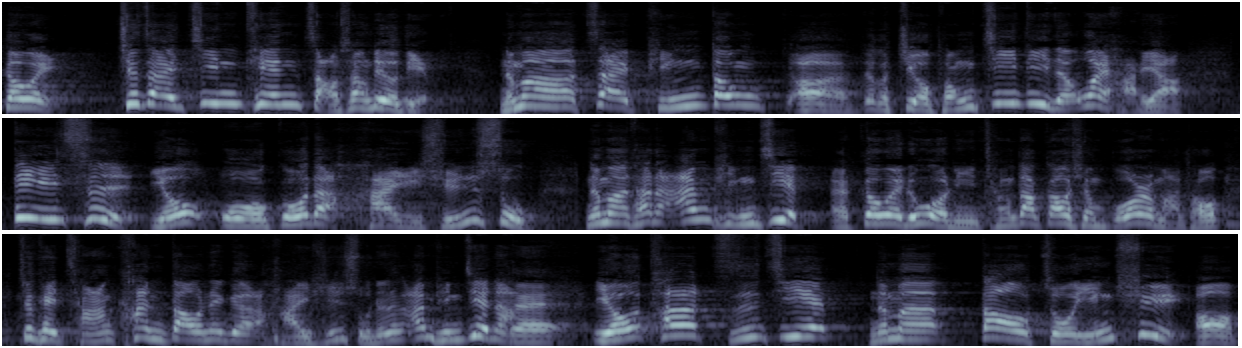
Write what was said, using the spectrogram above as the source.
各位就在今天早上六点，那么在屏东啊、呃、这个九鹏基地的外海呀，第一次由我国的海巡署，那么它的安平舰，呃，各位如果你常到高雄驳二码头，就可以常常看到那个海巡署的那个安平舰啊，对，由它直接那么到左营去哦。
